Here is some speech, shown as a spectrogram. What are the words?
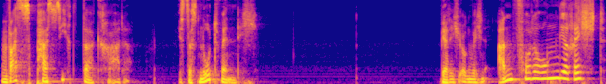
was passiert da gerade? Ist das notwendig? Werde ich irgendwelchen Anforderungen gerecht?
